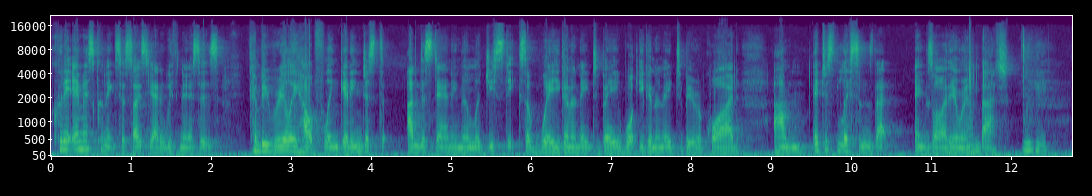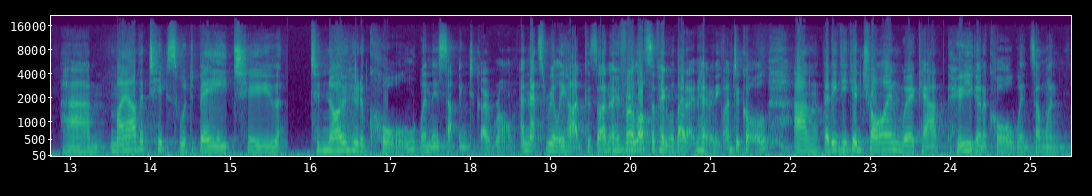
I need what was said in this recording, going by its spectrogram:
clinic, MS clinics associated with nurses can be really helpful in getting just understanding the logistics of where you're going to need to be, what you're going to need to be required. Um, it just lessens that anxiety around that. Mm-hmm. Um, my other tips would be to to know who to call when there's something to go wrong. And that's really hard because I know for lots of people they don't have anyone to call. Um, but if you can try and work out who you're going to call when someone,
